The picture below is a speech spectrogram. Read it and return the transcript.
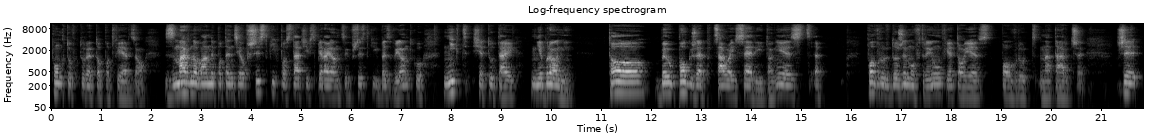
punktów, które to potwierdzą. Zmarnowany potencjał wszystkich postaci wspierających wszystkich bez wyjątku. Nikt się tutaj nie broni. To był pogrzeb całej serii. To nie jest e, powrót do Rzymu w triumfie, to jest powrót na tarczy. Czy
